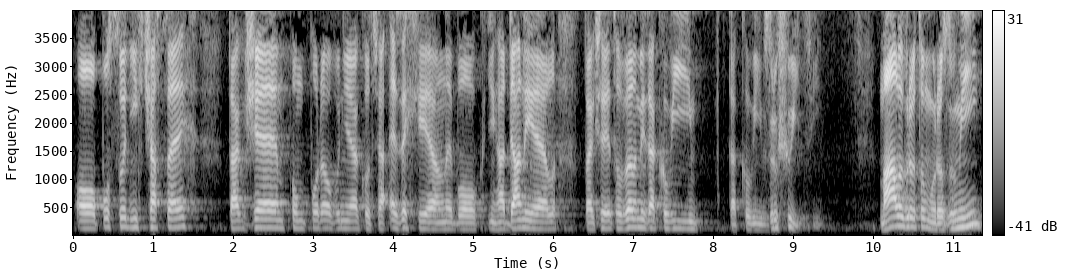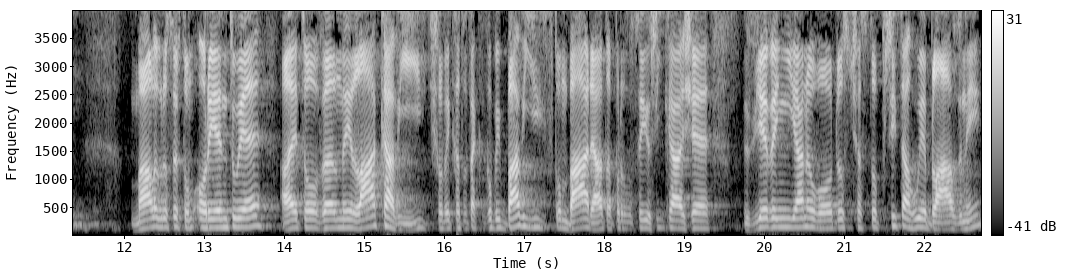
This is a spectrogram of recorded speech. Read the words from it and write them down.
o posledních časech, takže podobně jako třeba Ezechiel nebo kniha Daniel, takže je to velmi takový, takový vzrušující. Málo kdo tomu rozumí, málo kdo se v tom orientuje, ale je to velmi lákavý, člověka to tak jakoby baví v tom bádat a proto se jí říká, že zjevení Janovo dost často přitahuje blázny,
